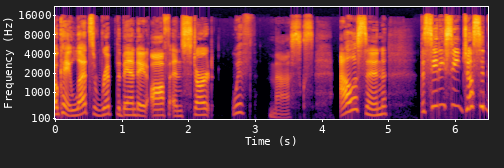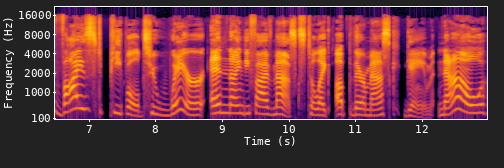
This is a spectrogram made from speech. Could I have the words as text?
Okay, let's rip the band aid off and start with masks. Allison, the CDC just advised people to wear N95 masks to like up their mask game. Now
